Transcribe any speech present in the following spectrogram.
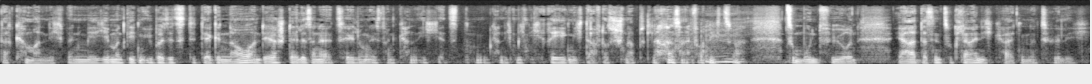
Das kann man nicht. Wenn mir jemand gegenüber sitzt, der genau an der Stelle seiner Erzählung ist, dann kann ich jetzt, kann ich mich nicht regen. Ich darf das Schnapsglas einfach nicht mhm. zu, zum Mund führen. Ja, das sind so Kleinigkeiten natürlich.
